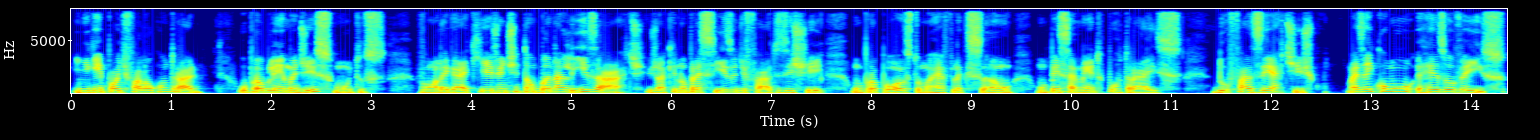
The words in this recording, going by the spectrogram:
e ninguém pode falar o contrário. O problema disso, muitos vão alegar, é que a gente então banaliza a arte, já que não precisa de fato existir um propósito, uma reflexão, um pensamento por trás do fazer artístico. Mas aí como resolver isso?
